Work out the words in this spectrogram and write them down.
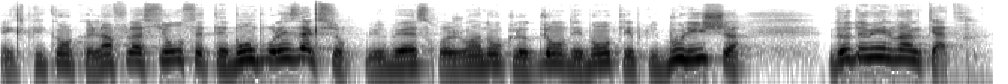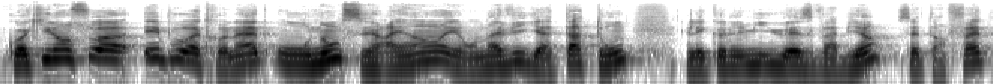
expliquant que l'inflation c'était bon pour les actions. L'UBS rejoint donc le clan des banques les plus bullish de 2024. Quoi qu'il en soit, et pour être honnête, on n'en sait rien et on navigue à tâtons. L'économie US va bien, c'est un fait.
